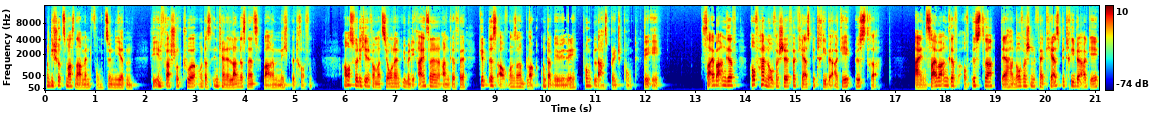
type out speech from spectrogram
und die Schutzmaßnahmen funktionierten. Die Infrastruktur und das interne Landesnetz waren nicht betroffen Ausführliche Informationen über die einzelnen Angriffe gibt es auf unserem Blog unter www.lastbridge.de. Cyberangriff auf Hannoversche Verkehrsbetriebe AG Östra. Ein Cyberangriff auf Östra der Hannoverschen Verkehrsbetriebe AG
